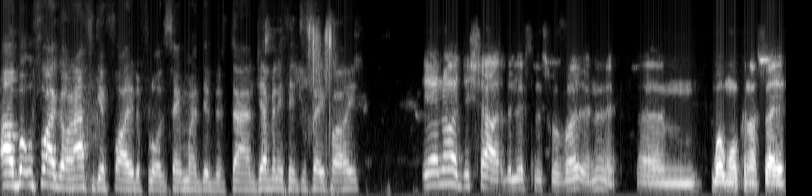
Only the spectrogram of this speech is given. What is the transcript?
uh, but before I go, I have to give Fahi the floor the same way I did with Dan. Do you have anything to say, Fahi? Yeah, no, I just shout out the listeners for voting, isn't it? Um, what more can I say?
